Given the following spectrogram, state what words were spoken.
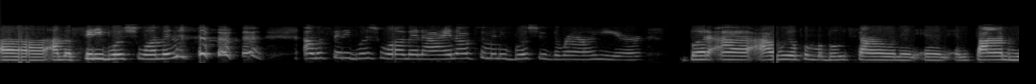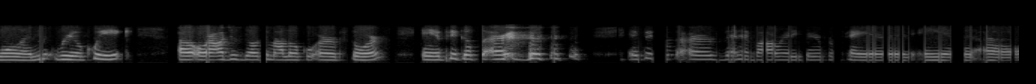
Uh, I'm a city bush woman. I'm a city bush woman. I ain't know too many bushes around here, but I I will put my boots on and and and find one real quick, uh, or I'll just go to my local herb store and pick up the herbs and pick up the herbs that have already been prepared and uh,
